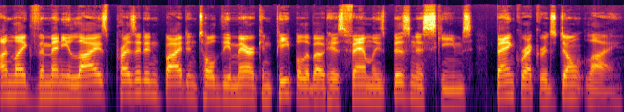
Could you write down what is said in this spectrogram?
Unlike the many lies President Biden told the American people about his family's business schemes, bank records don't lie.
